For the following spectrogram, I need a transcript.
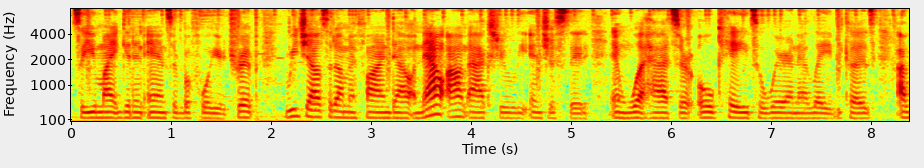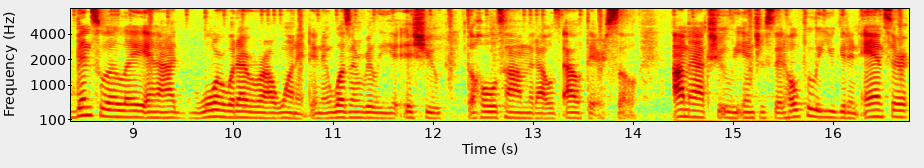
so you might get an answer before your trip. Reach out to them and find out. Now I'm actually interested in what hats are okay to wear in LA because I've been to LA and and I wore whatever I wanted, and it wasn't really an issue the whole time that I was out there. So I'm actually interested. Hopefully, you get an answer.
